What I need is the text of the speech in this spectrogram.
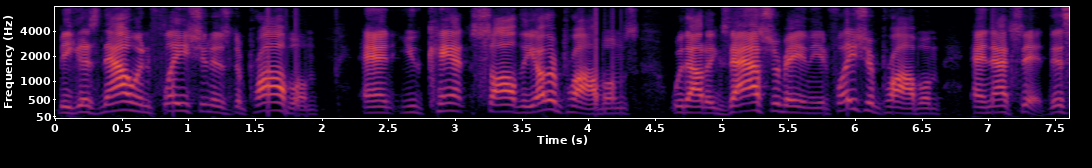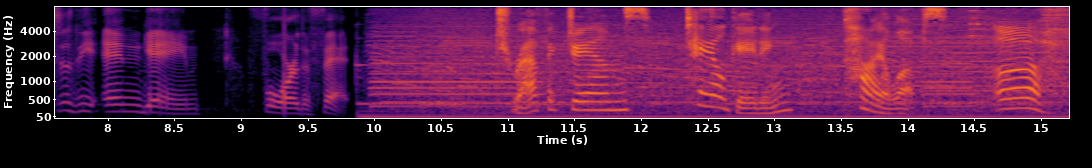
because now inflation is the problem and you can't solve the other problems without exacerbating the inflation problem. And that's it. This is the end game for the Fed. Traffic jams, tailgating, pileups. Ugh,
